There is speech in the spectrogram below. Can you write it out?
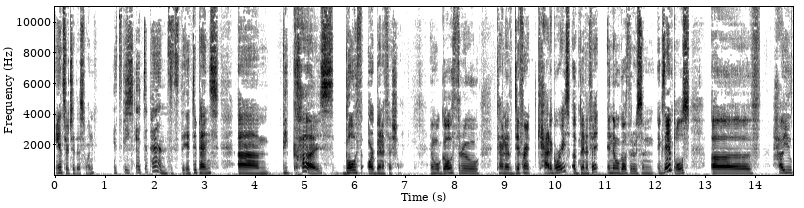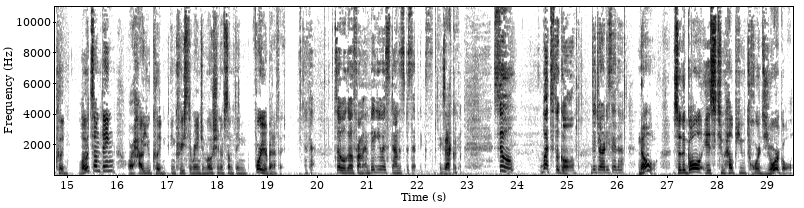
answer to this one. It's the it depends. It's the, it depends um, because both are beneficial. And we'll go through kind of different categories of benefit, and then we'll go through some examples of how you could load something or how you could increase the range of motion of something for your benefit. Okay. So we'll go from ambiguous down to specifics. Exactly. So what's the goal? Did you already say that? No. So the goal is to help you towards your goal,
